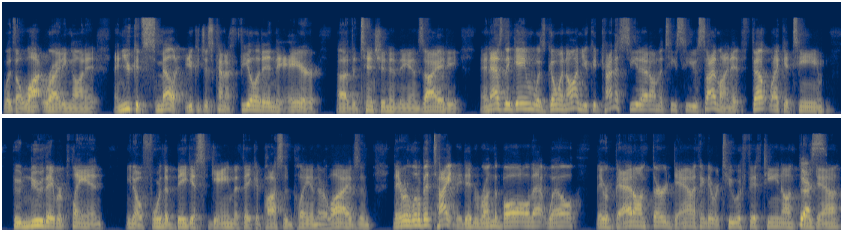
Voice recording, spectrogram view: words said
with a lot riding on it, and you could smell it. You could just kind of feel it in the air, uh, the tension and the anxiety. And as the game was going on, you could kind of see that on the TCU sideline. It felt like a team who knew they were playing you know, for the biggest game that they could possibly play in their lives. And they were a little bit tight. They didn't run the ball all that well. They were bad on third down. I think they were two of 15 on third yes. down.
